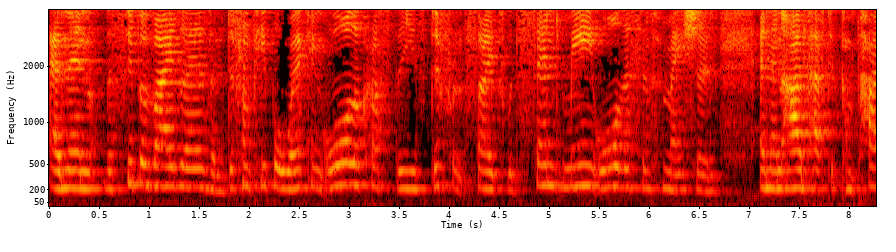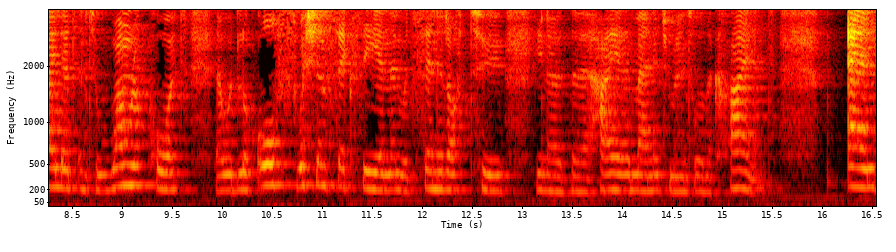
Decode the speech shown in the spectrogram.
and then the supervisors and different people working all across these different sites would send me all this information, and then I'd have to compile it into one report that would look all swish and sexy, and then would send it off to you know the higher management or the client. And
